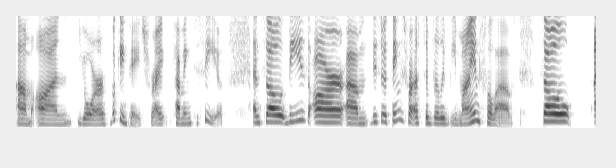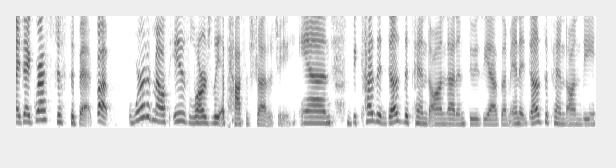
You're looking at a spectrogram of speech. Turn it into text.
um, on your booking page, right? Coming to see you. And so these are um, these are things for us to really be mindful of. So I digress just a bit, but word of mouth is largely a passive strategy. And because it does depend on that enthusiasm and it does depend on the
